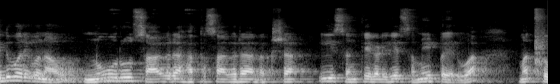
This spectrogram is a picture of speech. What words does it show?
ಇದುವರೆಗೂ ನಾವು ನೂರು ಸಾವಿರ, ಹತ್ತು ಸಾವಿರ ಲಕ್ಷ ಈ ಸಂಖ್ಯೆಗಳಿಗೆ ಸಮೀಪ ಇರುವ ಮತ್ತು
